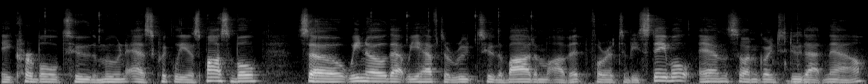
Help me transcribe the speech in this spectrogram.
a Kerbal to the moon as quickly as possible. So we know that we have to route to the bottom of it for it to be stable, and so I'm going to do that now.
